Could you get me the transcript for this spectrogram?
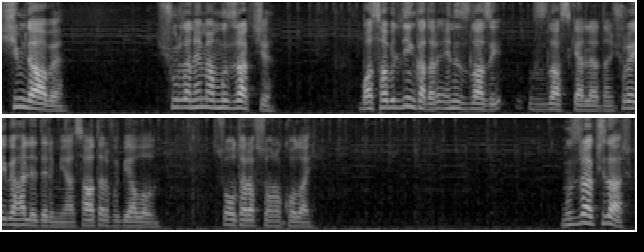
Şimdi abi. Şuradan hemen mızrakçı. Basabildiğin kadar en hızlı, hızlı askerlerden. Şurayı bir halledelim ya. Sağ tarafı bir alalım. Sol taraf sonra kolay. Mızrakçılar.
